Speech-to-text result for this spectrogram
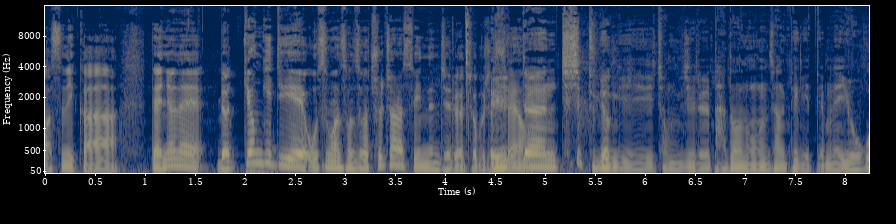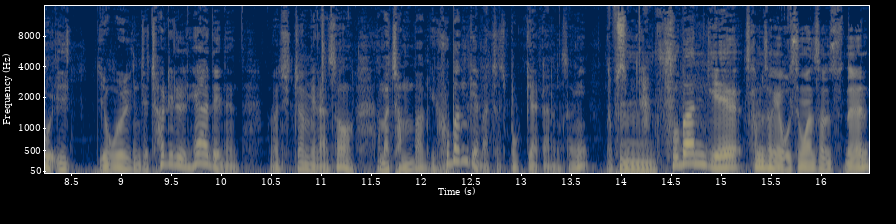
왔으니까 내년에 몇 경기 뒤에 오승환 선수가 출전할 수 있는지를 여쭤보셨어요. 일단 72경기 정지를 받아놓은 상태이기 때문에 요거 일, 요걸 이제 처리를 해야 되는 그런 시점이라서 아마 전반기 후반기에 맞춰서 복귀할 가능성이 높습니다. 음, 후반기에 삼성의 오승환 선수는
